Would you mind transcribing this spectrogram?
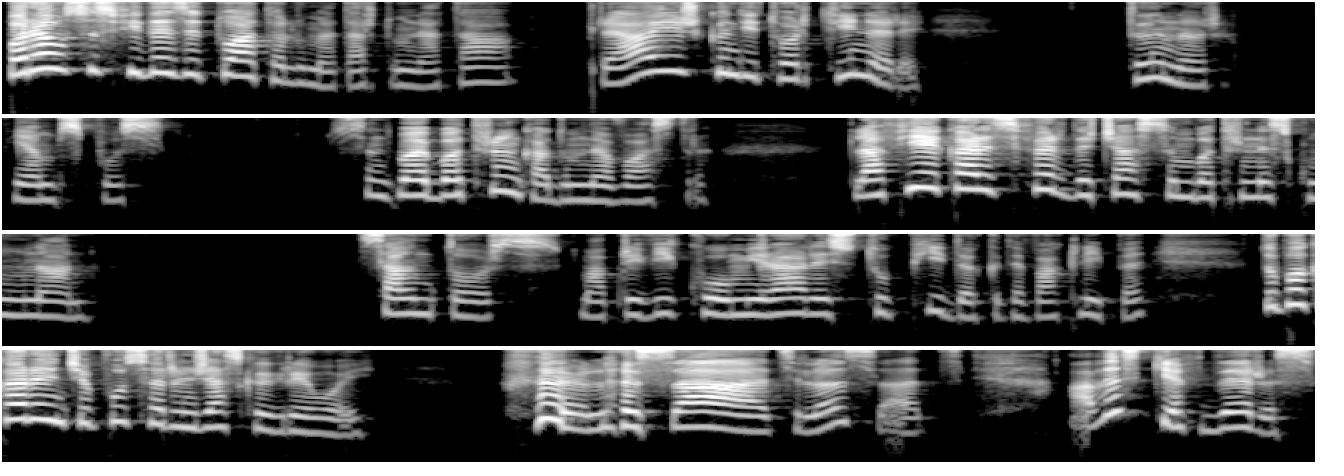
păreau să sfideze toată lumea, dar dumneata prea ești gânditor tinere. Tânăr, i-am spus. Sunt mai bătrân ca dumneavoastră. La fiecare sfert de ceas să îmbătrânesc cu un an. S-a întors, m-a privit cu o mirare stupidă câteva clipe, după care a început să rânjească greoi. lăsați, lăsați, aveți chef de râs,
